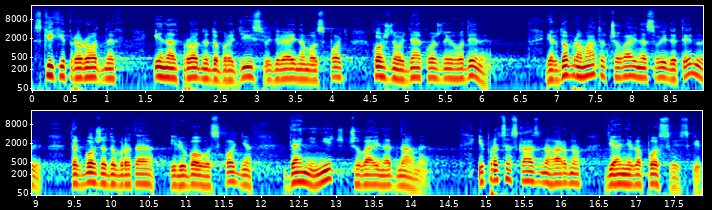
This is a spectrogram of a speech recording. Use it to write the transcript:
Скільки природних і надприродних добродійств виділяє нам Господь кожного дня, кожної години. Як добра мати чуває над своєю дитиною, так Божа доброта і любов Господня день і ніч чуває над нами. І про це сказано гарно в діяннях апостольських.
